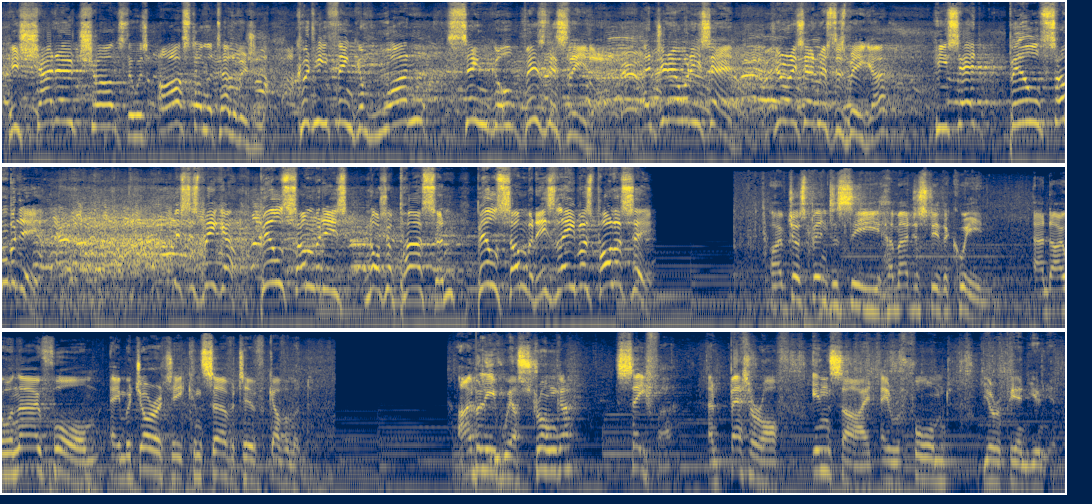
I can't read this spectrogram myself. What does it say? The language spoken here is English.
His shadow chancellor was asked on the television, could he think of one single business leader? And do you know what he said? Do you know what he said, Mr. Speaker? He said, Bill somebody. Mr. Speaker, Bill somebody's not a person, Bill somebody's Labour's policy. I've just been to see Her Majesty the Queen, and I will now form a majority Conservative government. I believe we are stronger, safer, and better off inside a reformed European Union.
